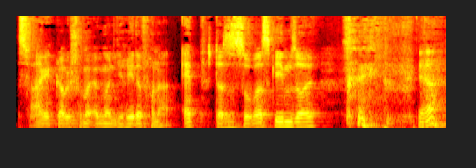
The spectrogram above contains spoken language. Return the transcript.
es war, glaube ich, schon mal irgendwann die Rede von einer App, dass es sowas geben soll. ja,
